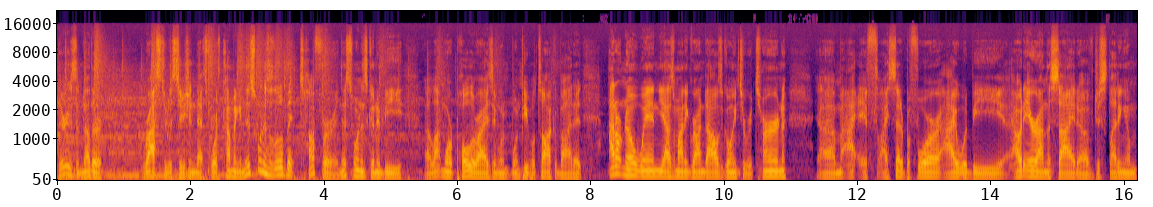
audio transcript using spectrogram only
There is another roster decision that's forthcoming, and this one is a little bit tougher, and this one is going to be a lot more polarizing when, when people talk about it. I don't know when Yasmani Grandal is going to return. Um, I, if I said it before, I would be I would err on the side of just letting him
